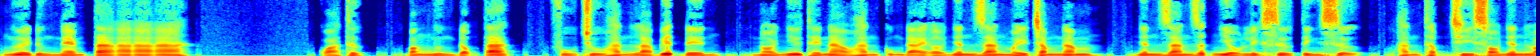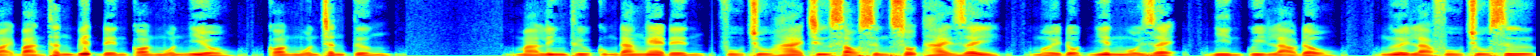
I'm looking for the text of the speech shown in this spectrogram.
ngươi đừng ném ta a a a. Quả thực, băng ngừng động tác, phù chú hắn là biết đến, nói như thế nào hắn cũng đãi ở nhân gian mấy trăm năm, nhân gian rất nhiều lịch sử tính sự, hắn thậm chí so nhân loại bản thân biết đến còn muốn nhiều, còn muốn chân tướng. Mà Linh Thứ cũng đang nghe đến, phù chú hai chữ sau sửng sốt hai giây, mới đột nhiên ngồi dậy, nhìn quỷ lão đầu, ngươi là phù chú sư.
